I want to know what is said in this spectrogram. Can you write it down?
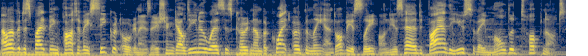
However, despite being part of a secret organization, Galdino wears his code number quite openly and obviously on his head via the use of a molded top knot.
